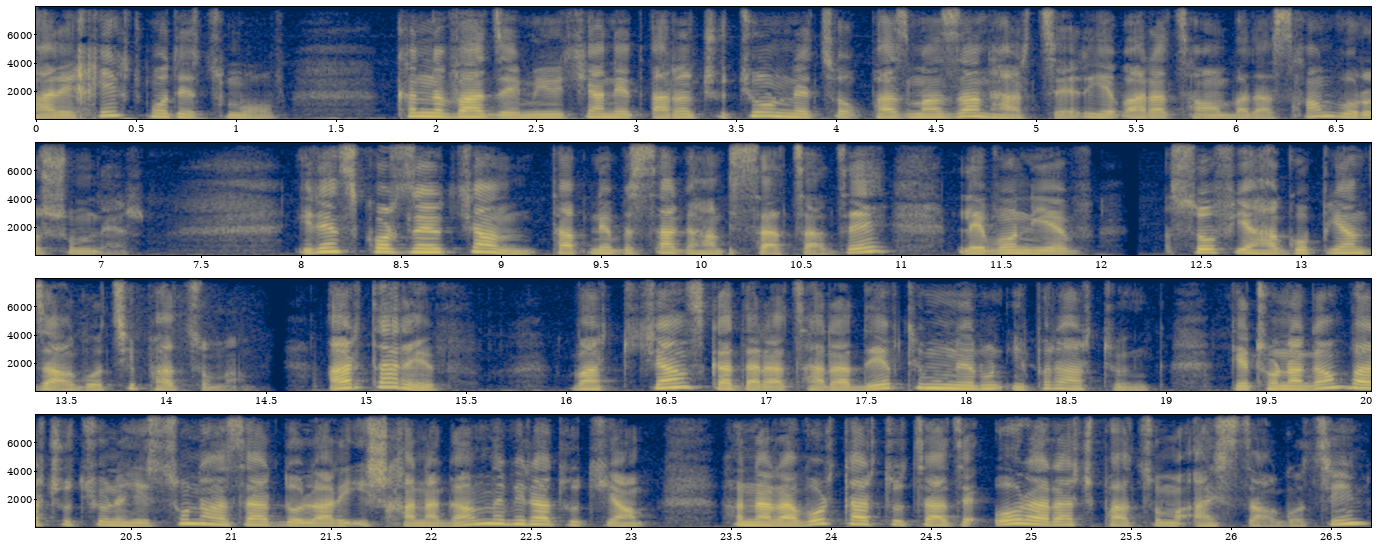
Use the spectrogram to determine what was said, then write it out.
բարեխիղճ մոդեցումով քննված է միության հետ առնչություն ունեցող բազմազան հարցեր եւ առած համապատասխան որոշումներ։ Իրենց կորզնեության թափնեբսակը հանդիսացած է Լևոն եւ Սոֆիա Հակոբյան ցաղգոցի փացումը։ Արտարև. Վարչության սկատարած հարադեպ թիմուներուն իբր արդյունք. Գետրոնական վարչությունը 50000 դոլարի իշխանական նվիրատությամբ հնարավոր դարձուցած է օր առաջ փացումը այս ցաղգոցին,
